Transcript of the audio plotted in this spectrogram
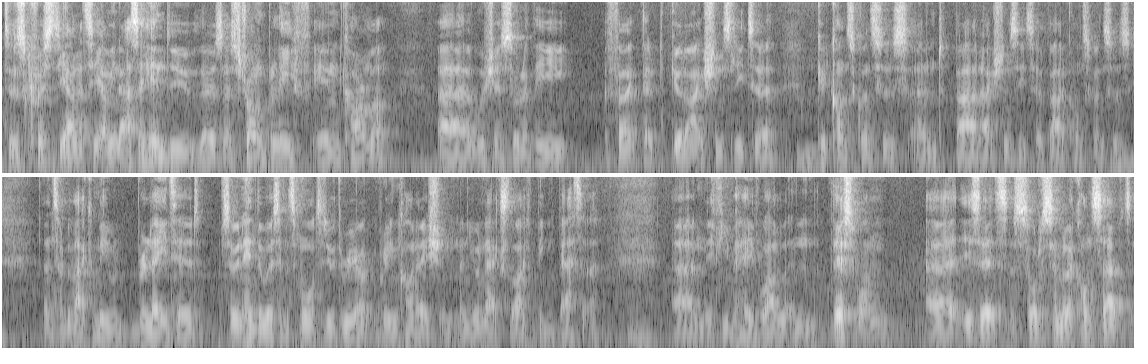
does Christianity? I mean, as a Hindu, there's a strong belief in karma, uh, which is sort of the effect that good actions lead to mm. good consequences and bad actions lead to bad consequences. And sort of that can be related. So in Hinduism, it's more to do with re- reincarnation and your next life being better mm. um, if you behave well. And this one, uh, is it sort of similar concept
